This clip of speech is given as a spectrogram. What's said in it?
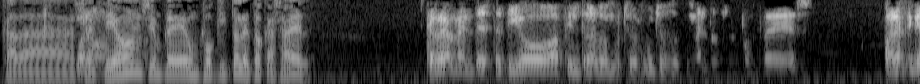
cada Bueno. sección siempre un poquito le tocas a él. que realmente este tío ha filtrado muchos, muchos documentos. Entonces, parece que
